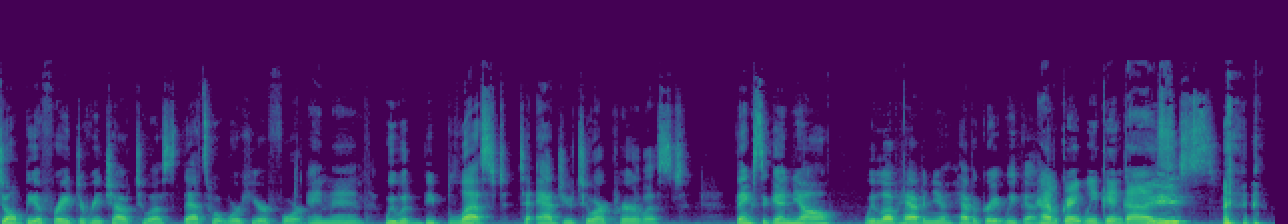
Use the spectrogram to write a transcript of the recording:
Don't be afraid to reach out to us. That's what we're here for. Amen. We would be blessed to add you to our prayer list. Thanks again, y'all. We love having you. Have a great weekend. Have a great weekend, guys. Peace.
